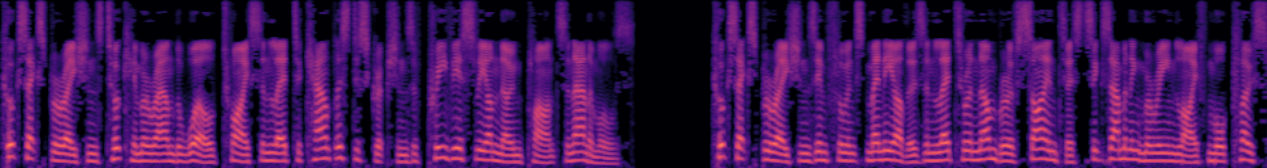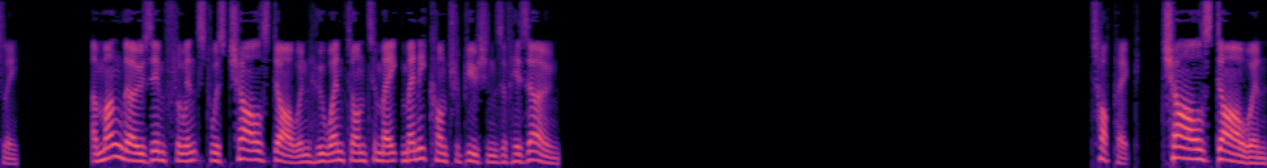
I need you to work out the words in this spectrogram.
Cook's explorations took him around the world twice and led to countless descriptions of previously unknown plants and animals. Cook's explorations influenced many others and led to a number of scientists examining marine life more closely. Among those influenced was Charles Darwin who went on to make many contributions of his own. Topic: Charles Darwin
